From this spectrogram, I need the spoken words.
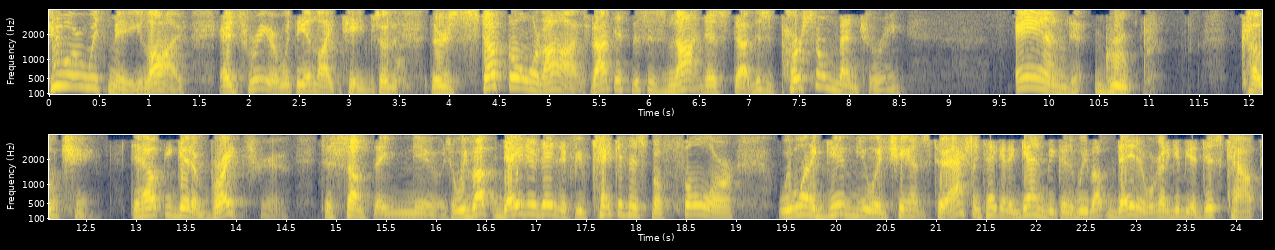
Two are with me live, and three are with the InLight team. So there's stuff going on. It's not just, this is not just, uh, this is personal mentoring and group coaching to help you get a breakthrough to something new. So we've updated it. If you've taken this before, we want to give you a chance to actually take it again because we've updated. We're going to give you a discount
